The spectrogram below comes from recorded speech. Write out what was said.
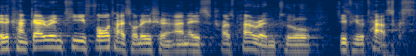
It can guarantee fault isolation and is transparent to GPU tasks.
